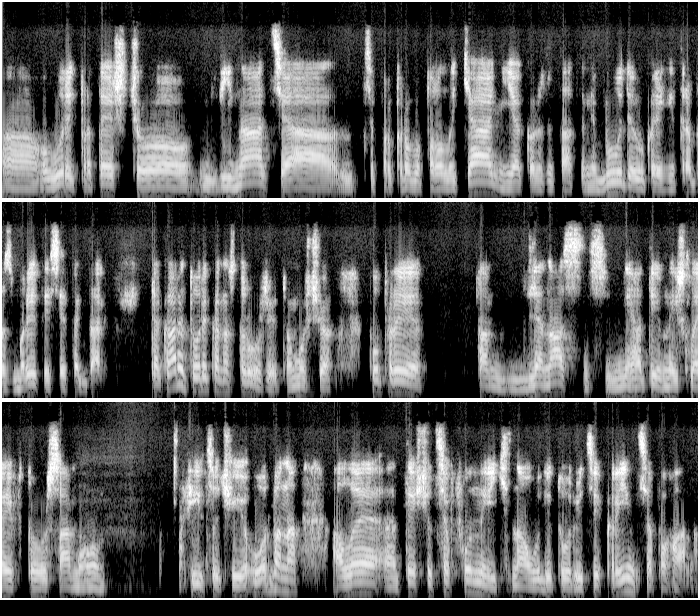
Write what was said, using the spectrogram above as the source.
Е, говорять про те, що війна ця це про кровопролиття, ніякого результату не буде. Україні треба змиритися і так далі. Така риторика насторожує, тому що, попри там для нас негативний шлейф того самого. Фіцо чи Орбана, але е, те, що це фонить на аудиторію цих країн, це погано.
